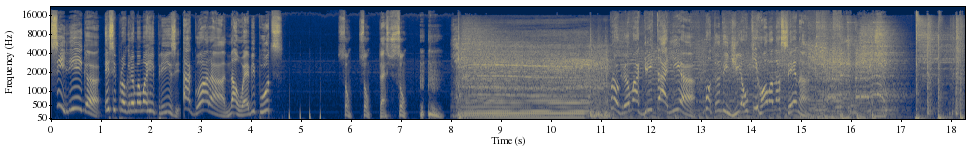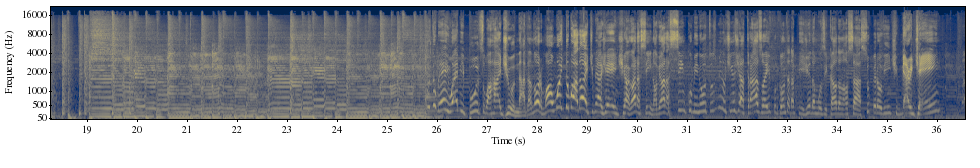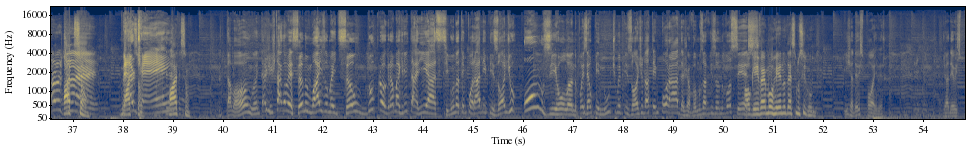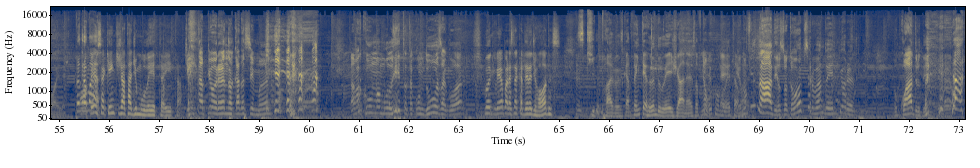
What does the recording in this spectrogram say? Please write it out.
Se liga! Esse programa é uma reprise. Agora, na Web Putz. Som, som, teste, som. programa Gritaria, botando em dia o que rola na cena. Bem, Webputs, uma rádio nada normal. Muito boa noite, minha gente. Agora sim, 9 horas 5 minutos, minutinhos de atraso aí por conta da pedida musical da nossa super ouvinte Mary Jane. Watson. Mary. Jane. Watson. Tá bom, então a gente tá começando mais uma edição do programa Gritaria, segunda temporada, episódio 11 rolando. Pois é, o penúltimo episódio da temporada, já vamos avisando vocês. Alguém vai morrer no décimo segundo. Ih, já deu spoiler. Já deu spoiler. Programa... Ó, pensa quem que já tá de muleta aí, tá? Quem tá piorando a cada semana. Tava com uma muleta, tá com duas agora. Mano, que vem aparece na cadeira de rodas. que pariu, os caras estão enterrando o Lê já, né? Só porque não, com uma é, muleta. Eu não fiz nada, eu só tô observando ele piorando. O quadro dele.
